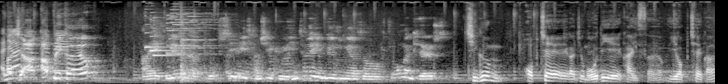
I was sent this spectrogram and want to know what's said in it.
아, 저 아, 아프리카요? 아, 예, 들립니다. 혹시 잠시 그 인터넷 연결 중이어서 조금만 기다려주세요. 지금 업체가 지금 어디에 가 있어요? 이 업체가?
